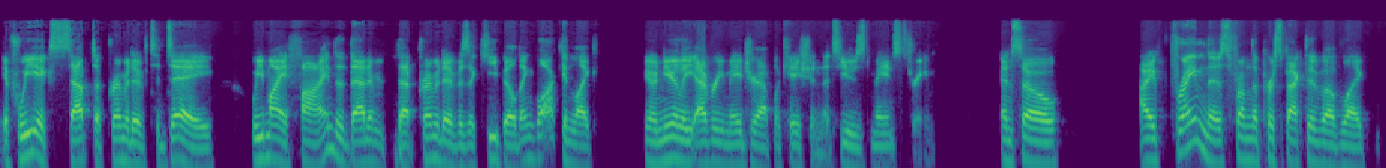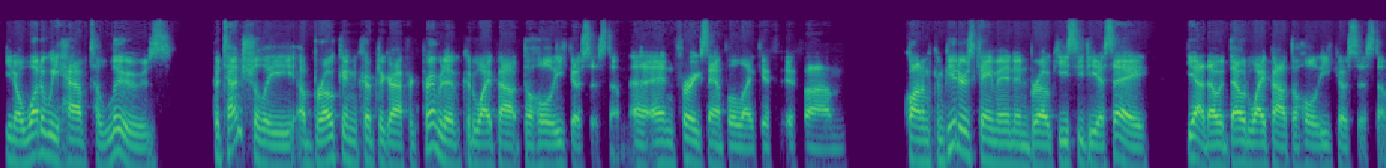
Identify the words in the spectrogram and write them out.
if we accept a primitive today, we might find that that, that primitive is a key building block in like you know nearly every major application that's used mainstream. And so I frame this from the perspective of like, you know, what do we have to lose? Potentially, a broken cryptographic primitive could wipe out the whole ecosystem. and for example, like if if um, quantum computers came in and broke ECDSA, yeah, that would that would wipe out the whole ecosystem.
